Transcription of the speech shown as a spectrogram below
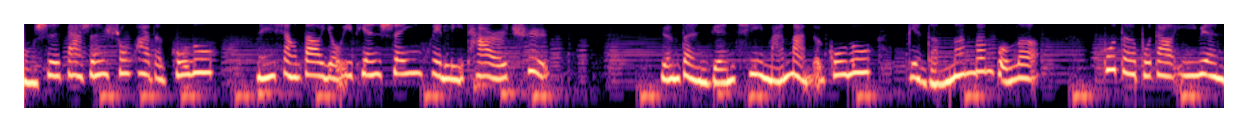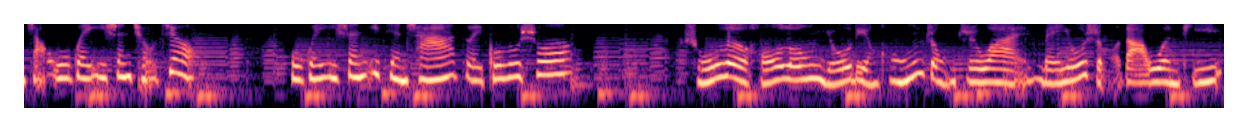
总是大声说话的咕噜，没想到有一天声音会离他而去。原本元气满满的咕噜变得闷闷不乐，不得不到医院找乌龟医生求救。乌龟医生一检查，对咕噜说：“除了喉咙有点红肿之外，没有什么大问题，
